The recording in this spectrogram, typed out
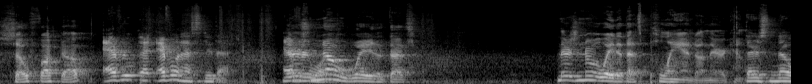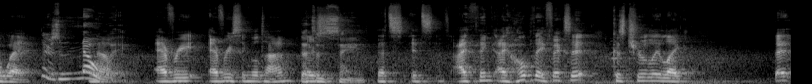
So fucked up. Every everyone has to do that. There's no way that that's. There's no way that that's planned on their account. There's no way. There's no, way. Every every single time. That's there's- insane. That's it's. I think I hope they fix it because truly like. That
